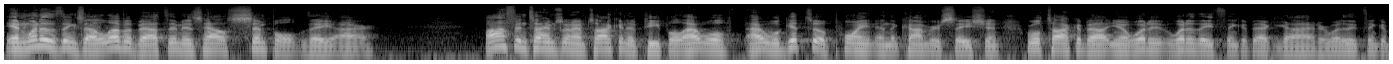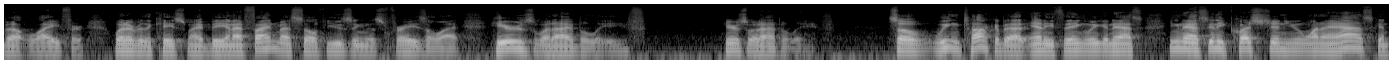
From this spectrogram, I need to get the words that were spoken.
And one of the things I love about them is how simple they are. Oftentimes, when I'm talking to people, I will, I will get to a point in the conversation we'll talk about, you know, what do, what do they think about God or what do they think about life or whatever the case might be. And I find myself using this phrase a lot. Here's what I believe. Here's what I believe. So we can talk about anything. We can ask. You can ask any question you want to ask, and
